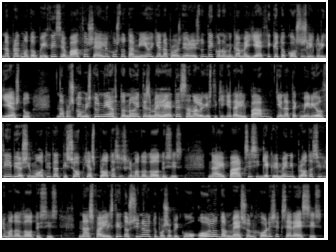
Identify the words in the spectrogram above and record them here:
να πραγματοποιηθεί σε βάθος έλεγχος στο Ταμείο για να προσδιοριστούν τα οικονομικά μεγέθη και το κόστος λειτουργίας του, να προσκομιστούν οι αυτονόητες μελέτες, αναλογιστική κτλ. και να τεκμηριωθεί η βιωσιμότητα της όποιας πρότασης χρηματοδότησης, να υπάρξει συγκεκριμένη πρόταση χρηματοδότησης, να ασφαλιστεί το σύνολο του προσωπικού όλων των μέσων χωρίς εξαιρέσεις,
